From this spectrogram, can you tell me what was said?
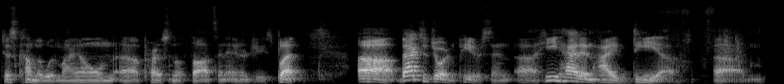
just coming with my own uh, personal thoughts and energies. But uh, back to Jordan Peterson, uh, he had an idea, um,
